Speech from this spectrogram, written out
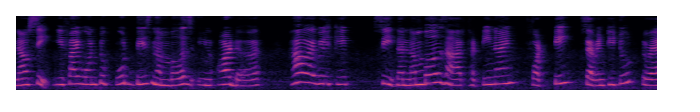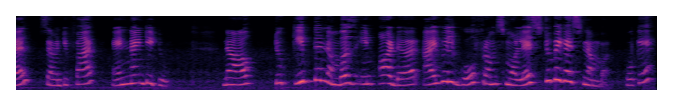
Now see, if I want to put these numbers in order, how I will keep? See, the numbers are 39, 40, 72, 12, 75 and 92. Now, to keep the numbers in order, I will go from smallest to biggest number. Okay.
